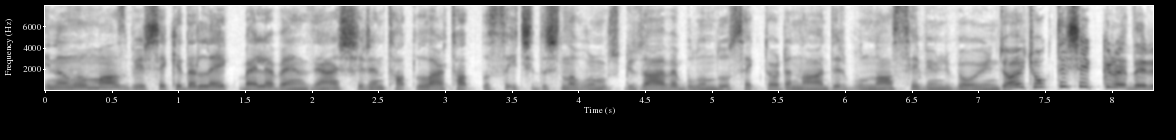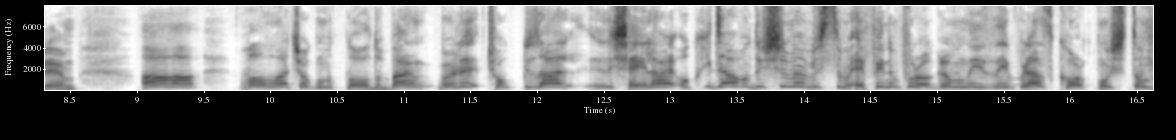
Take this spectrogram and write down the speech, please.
İnanılmaz bir şekilde Lake Bell'e benzeyen şirin tatlılar tatlısı içi dışına vurmuş güzel ve bulunduğu sektörde nadir bulunan sevimli bir oyuncu. Ay çok teşekkür ederim. Aha vallahi çok mutlu oldu. Ben böyle çok güzel e, şeyler okuyacağımı düşünmemiştim. Efe'nin programını izleyip biraz korkmuştum.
